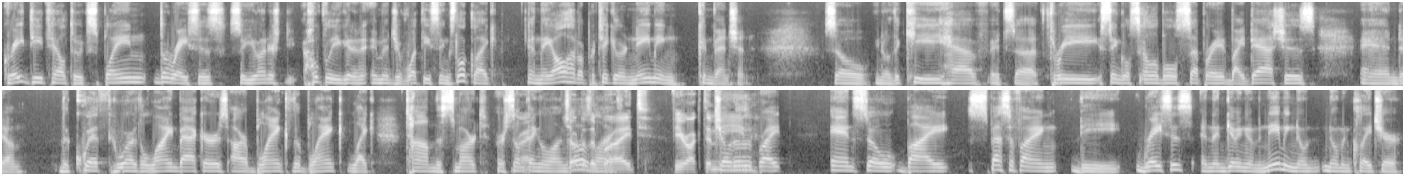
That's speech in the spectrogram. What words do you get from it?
great detail to explain the races, so you understand. Hopefully, you get an image of what these things look like, and they all have a particular naming convention. So, you know, the Ki have it's uh, three single syllables separated by dashes, and um, the Quyth, who are the linebackers, are blank the blank, like Tom the Smart or something Right. along Chota those the lines. Bright, Virak the Chota the Mean. Bright. And so by specifying the races and then giving them a naming no- nomenclature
